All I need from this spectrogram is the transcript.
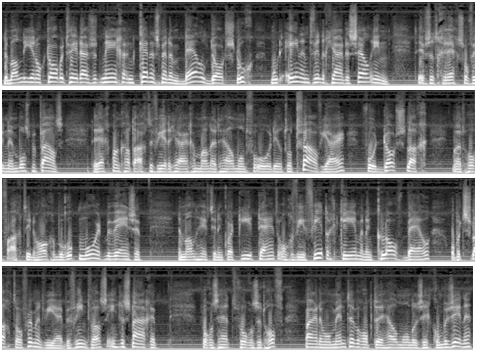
De man die in oktober 2009 een kennis met een bijl doodsloeg, moet 21 jaar de cel in. Het heeft het gerechtshof in Den Bosch bepaald. De rechtbank had de 48-jarige man uit Helmond veroordeeld tot 12 jaar voor doodslag. Maar het hof acht in hoger beroep moord bewezen. De man heeft in een kwartier tijd ongeveer 40 keer met een kloofbijl op het slachtoffer met wie hij bevriend was ingeslagen. Volgens het, volgens het hof waren de momenten waarop de Helmonder zich kon bezinnen,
